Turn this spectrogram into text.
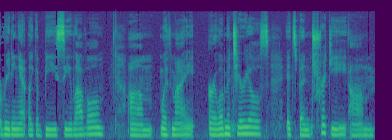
reading at like a B C level um, with my IRLA materials, it's been tricky um,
